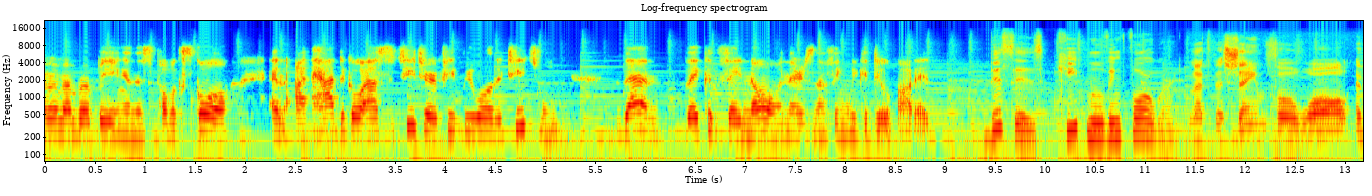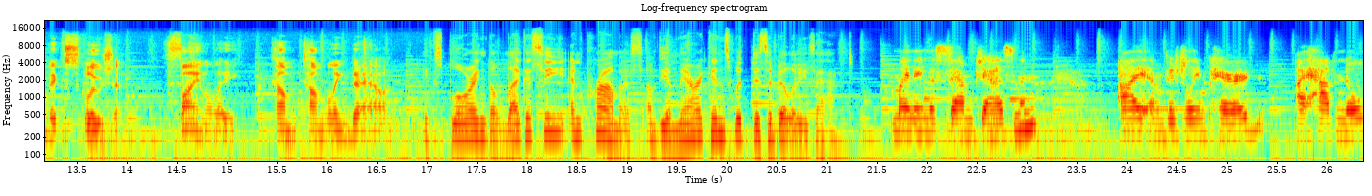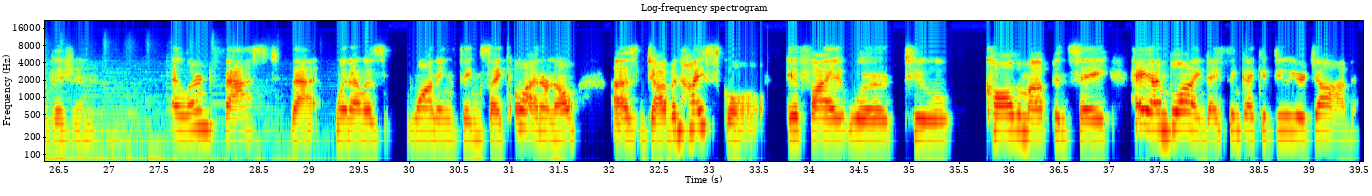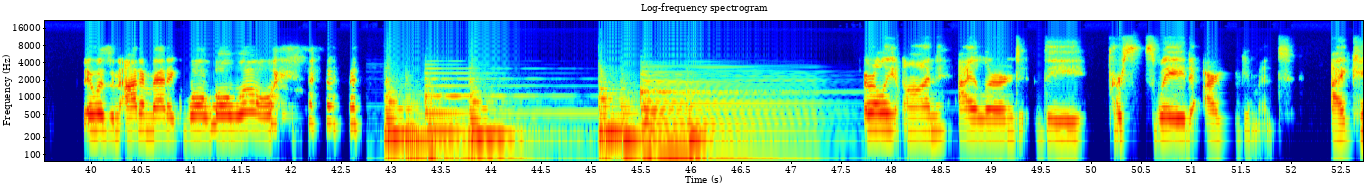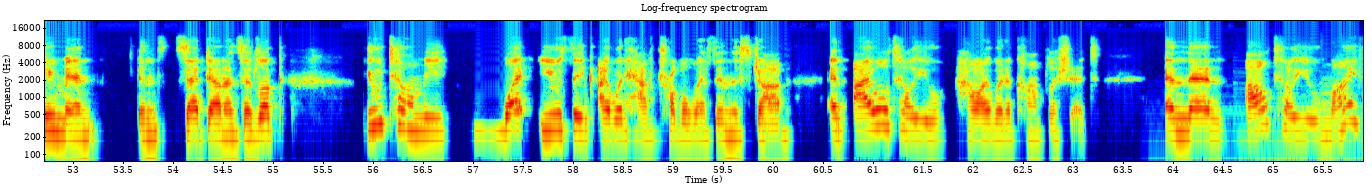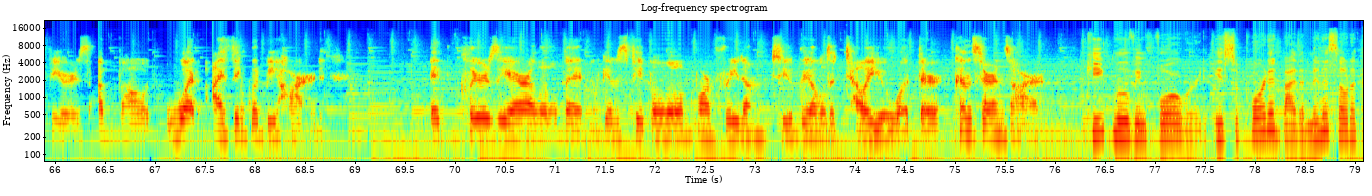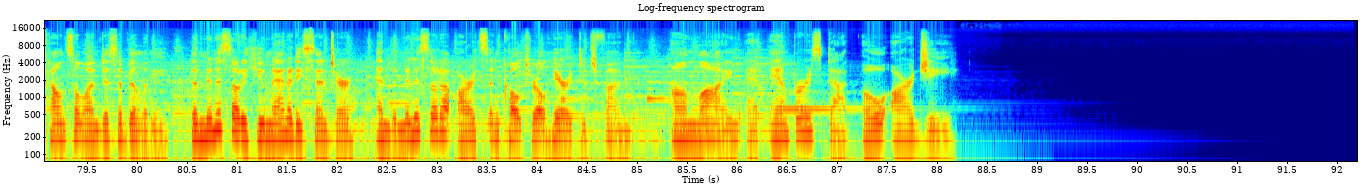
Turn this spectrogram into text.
I remember being in this public school and I had to go ask the teacher if he'd be willing to teach me. Then they could say no, and there's nothing we could do about it. This is Keep Moving Forward. Let the shameful wall of exclusion finally come tumbling down. Exploring the legacy and promise of the Americans with Disabilities Act. My name is Sam Jasmine. I am visually impaired. I have no vision. I learned fast that when I was wanting things like, oh, I don't know, a job in high school, if I were to call them up and say, hey, I'm blind, I think I could do your job, there was an automatic whoa, whoa, whoa. Early on, I learned the persuade argument. I came in and sat down and said, Look, you tell me what you think I would have trouble with in this job, and I will tell you how I would accomplish it. And then I'll tell you my fears about what I think would be hard. It clears the air a little bit and gives people a little more freedom to be able to tell you what their concerns are. Keep Moving Forward is supported by the Minnesota Council on Disability, the Minnesota Humanities Center, and the Minnesota Arts and Cultural Heritage Fund. Online at ampers.org.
